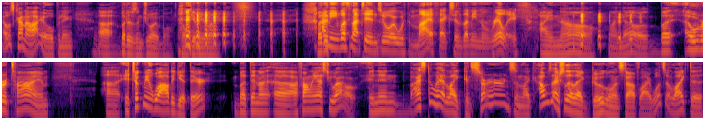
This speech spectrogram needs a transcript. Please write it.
that was kind of eye opening, uh, but it was enjoyable. Don't get me wrong. But I it, mean, what's not to enjoy with my affections? I mean, really. I know, I know. But over time, uh, it took me a while to get there but then I uh, I finally asked you out, and then I still had like concerns and like I was actually like googling stuff like what's it like to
